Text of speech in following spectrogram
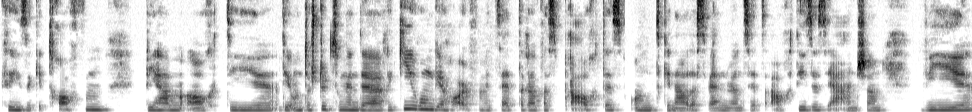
Krise getroffen? Wir haben auch die, die Unterstützungen der Regierung geholfen etc. Was braucht es? Und genau das werden wir uns jetzt auch dieses Jahr anschauen. Wie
